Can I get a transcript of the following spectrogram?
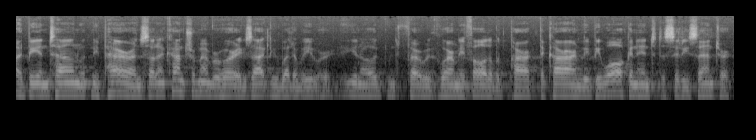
I'd be in town with my parents, and I can't remember where exactly whether we were, you know, where my father would park the car, and we'd be walking into the city centre.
